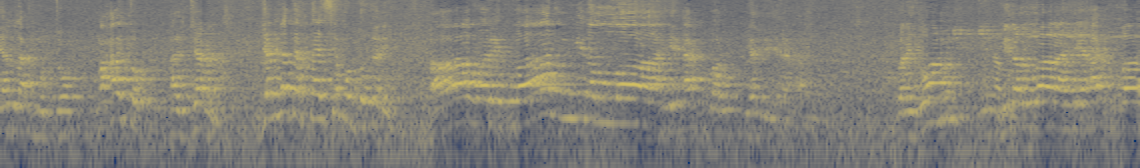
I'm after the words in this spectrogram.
يلا مدو محايتو الجنة. جنة تيسي مدو تري آه ورضوان من الله أكبر. يلي ورضوان من الله أكبر.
